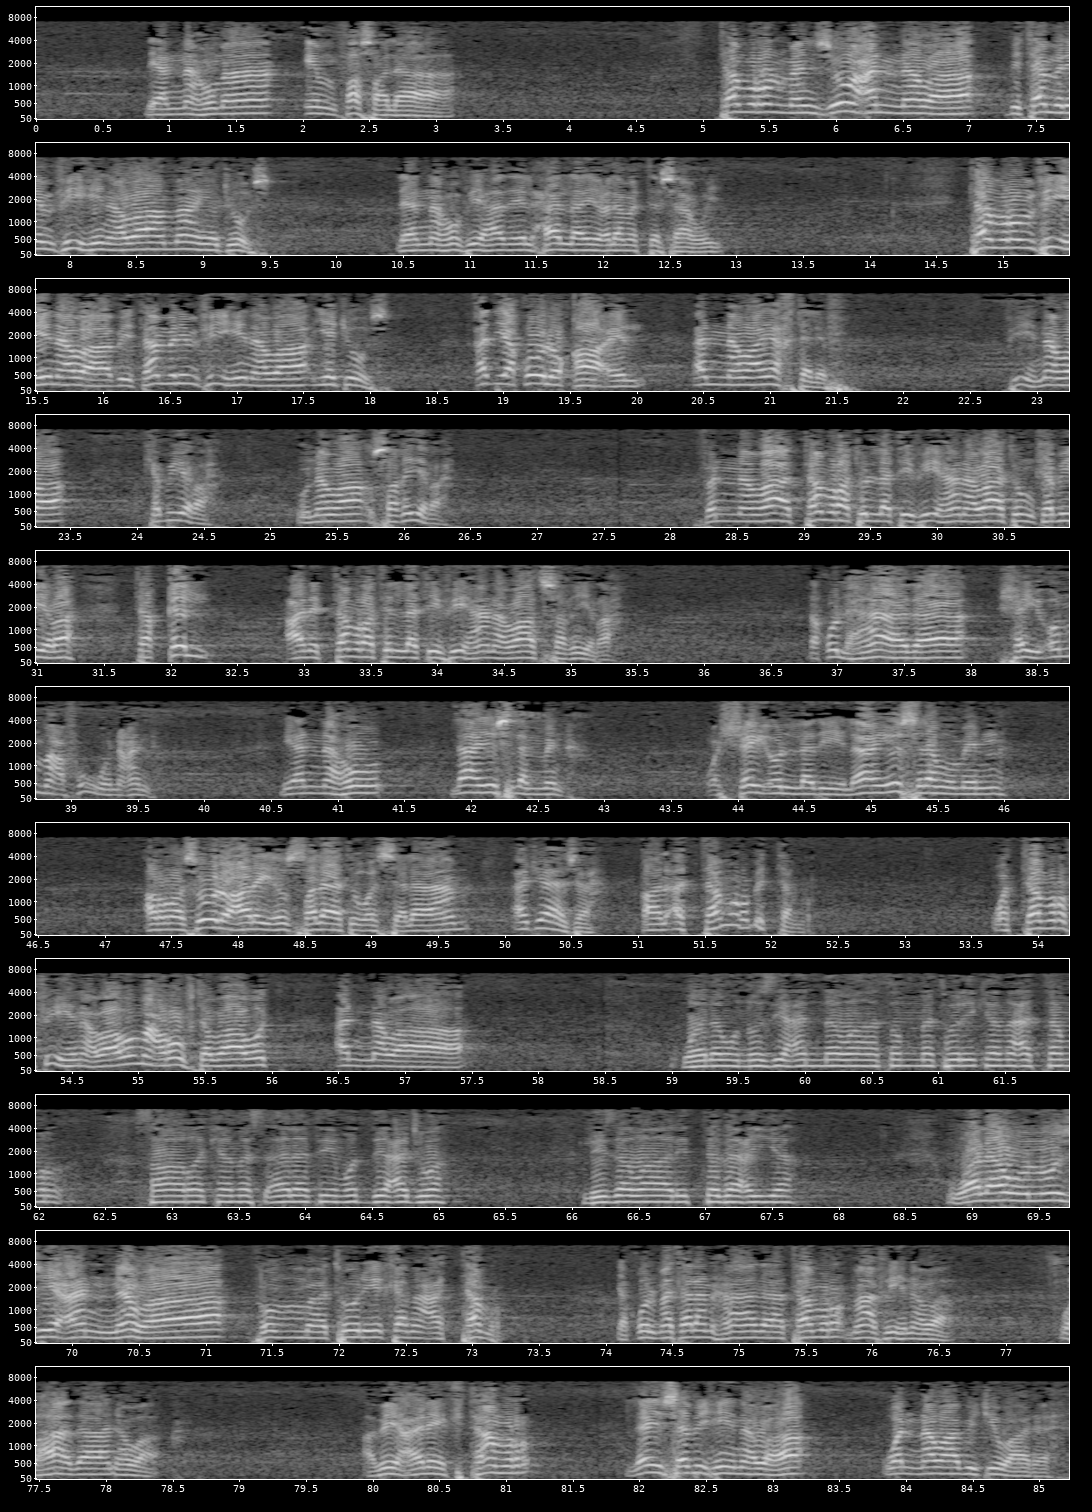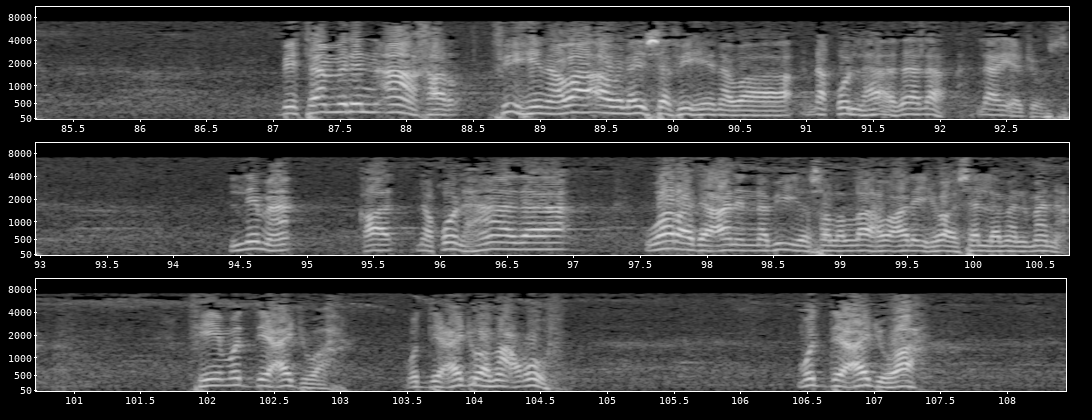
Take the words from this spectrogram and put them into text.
لأنهما انفصلا. تمر منزوع النوى بتمر فيه نوى ما يجوز لأنه في هذه الحال لا يعلم التساوي. تمر فيه نوى بتمر فيه نوى يجوز قد يقول قائل النوى يختلف. فيه نوى كبيرة ونوى صغيرة. فالنواة التمرة التي فيها نواة كبيرة تقل عن التمرة التي فيها نواة صغيرة. نقول هذا شيء معفو عنه لأنه لا يسلم منه والشيء الذي لا يسلم منه الرسول عليه الصلاة والسلام أجازه. قال التمر بالتمر. والتمر فيه نوى ومعروف تفاوت النوى ولو نزع النوى ثم ترك مع التمر صار كمسألة مد عجوة لزوال التبعية. ولو نزع النوى ثم ترك مع التمر. يقول مثلا هذا تمر ما فيه نوى وهذا نوى. أبيع عليك تمر ليس به نوى والنوى بجواره. بتمر آخر فيه نوى أو ليس فيه نوى؟ نقول هذا لا لا يجوز. لما؟ قال نقول هذا ورد عن النبي صلى الله عليه وسلم المنع في مد عجوة. مد عجوة معروف. مد عجوة.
